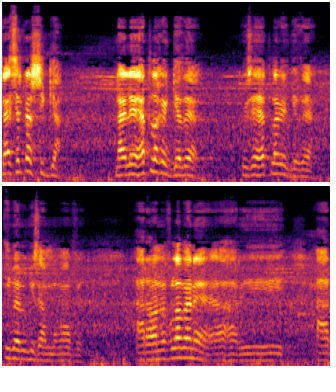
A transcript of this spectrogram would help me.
টাইসের কাজ শিখা নাইলে হেত লাগে গিয়ে দেয়া। কইছে, হেত লাগে গিয়ে দেয়া। এইভাবে কইছে আমরা মাপে আর অনেক বাইনে আর আর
